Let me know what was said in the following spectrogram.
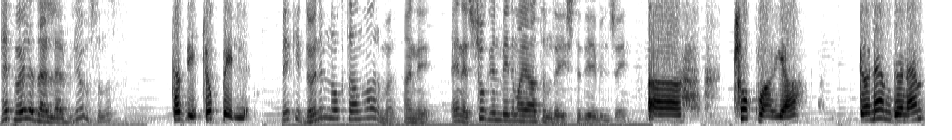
Hep öyle derler biliyor musunuz? Tabii çok belli. Peki dönüm noktan var mı? Hani Enes şu gün benim hayatım değişti diyebileceğin. Aa, çok var ya. Dönem dönem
